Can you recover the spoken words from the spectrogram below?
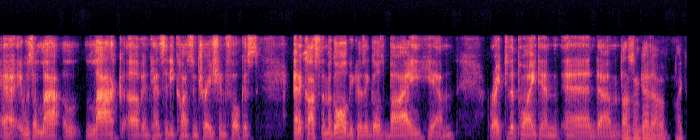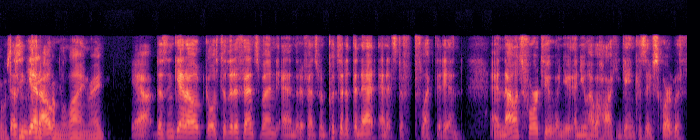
Uh, it was a, la- lack of intensity, concentration, focus, and it cost them a goal because it goes by him right to the point and and um, doesn't get out like it was doesn't get out from the line, right? Yeah, doesn't get out, goes to the defenseman, and the defenseman puts it at the net, and it's deflected in and now it's four two, and you and you have a hockey game because they've scored with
